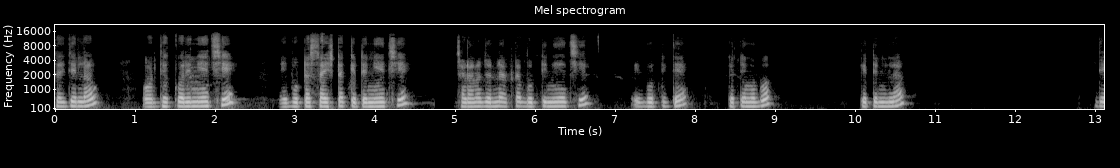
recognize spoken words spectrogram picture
সাইজের লাউ। অর্ধেক করে নিয়েছি। এই বোটার সাইজটা কেটে নিয়েছি। ছাড়ানোর জন্য একটা বটি নিয়েছি। এই বটিতে কেটে নেব। কেটে নিলাম। যে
